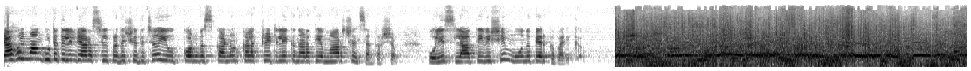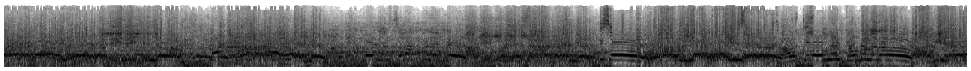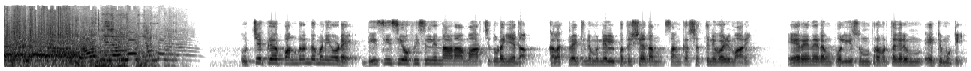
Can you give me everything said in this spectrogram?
രാഹുൽ മാങ്കൂട്ടത്തിലിന്റെ അറസ്റ്റിൽ പ്രതിഷേധിച്ച് യൂത്ത് കോൺഗ്രസ് കണ്ണൂർ കളക്ടറേറ്റിലേക്ക് നടത്തിയ മാർച്ചിൽ സംഘർഷം. പോലീസ് ലാത്തി വിഷയം മൂന്ന് പേർക്ക് പരിക്ക്. ഉച്ചയ്ക്ക് പന്ത്രണ്ട് മണിയോടെ ഡി സി സി ഓഫീസിൽ നിന്നാണ് മാർച്ച് തുടങ്ങിയത്. കളക്ടറേറ്റിന് മുന്നിൽ പ്രതിഷേധം സംഘർഷത്തിന് വഴിമാറി. ഏറെ നേരം പോലീസും പ്രവർത്തകരും ഏറ്റുമുട്ടി.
